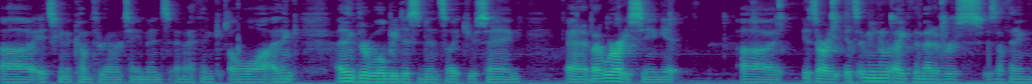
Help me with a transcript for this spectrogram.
uh, it's going to come through entertainment. And I think a lot. I think I think there will be dissidents, like you're saying, uh, but we're already seeing it. Uh, it's already it's I mean like the metaverse is a thing.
